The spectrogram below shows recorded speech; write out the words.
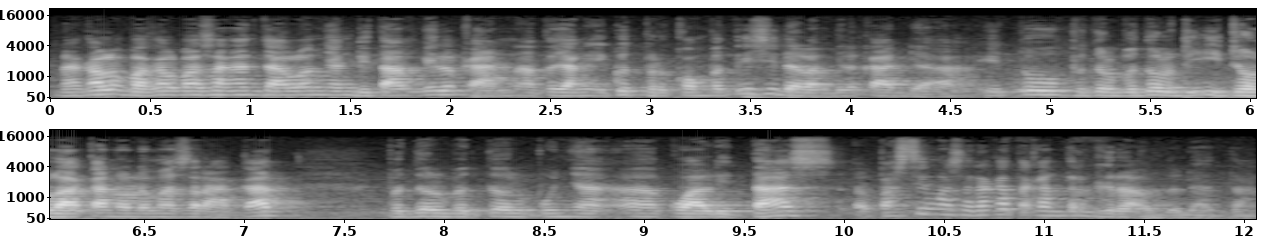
Nah, kalau bakal pasangan calon yang ditampilkan atau yang ikut berkompetisi dalam pilkada itu betul-betul diidolakan oleh masyarakat, betul-betul punya uh, kualitas, uh, pasti masyarakat akan tergerak untuk datang.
